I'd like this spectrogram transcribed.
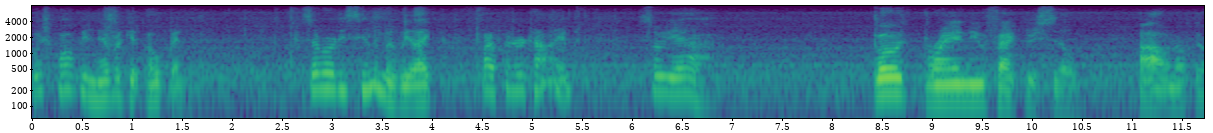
which probably never get open. Because I've already seen the movie like 500 times. So yeah both brand new factory sealed. I don't know if they're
